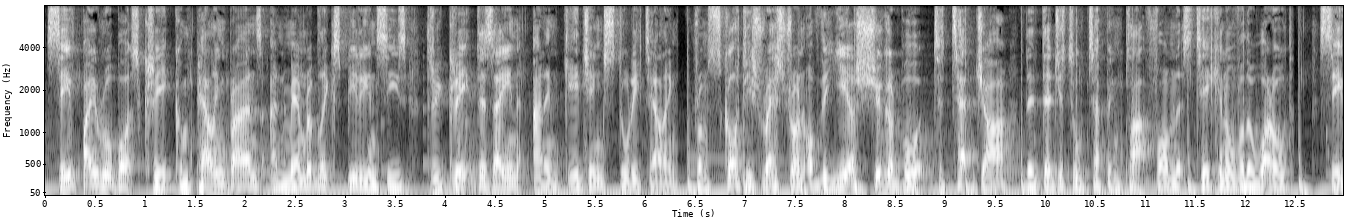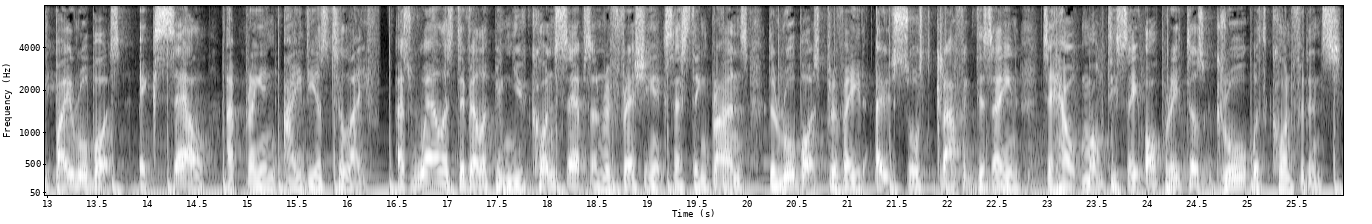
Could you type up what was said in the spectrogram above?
Saved by Robots create compelling brands and memorable experiences through great design and engaging storytelling. From Scottish Restaurant of the Year Sugarboat to Tipjar, the digital tipping platform that's taken over the world, Saved by Robots excel at bringing ideas to life. As well as developing new concepts and refreshing existing brands, the robots provide outsourced graphic design to help multi site operators grow with confidence.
